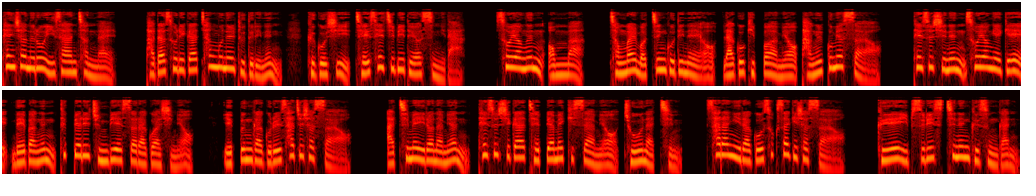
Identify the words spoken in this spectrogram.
펜션으로 이사한 첫날 바다 소리가 창문을 두드리는 그곳이 제 새 집이 되었습니다. 소영은 엄마, 정말 멋진 곳이네요 라고 기뻐하며 방을 꾸몄어요. 태수 씨는 소영에게 내 방은 특별히 준비했어 라고 하시며 예쁜 가구를 사주셨어요. 아침에 일어나면 태수 씨가 제 뺨에 키스하며 좋은 아침, 사랑이라고 속삭이셨어요. 그의 입술이 스치는 그 순간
